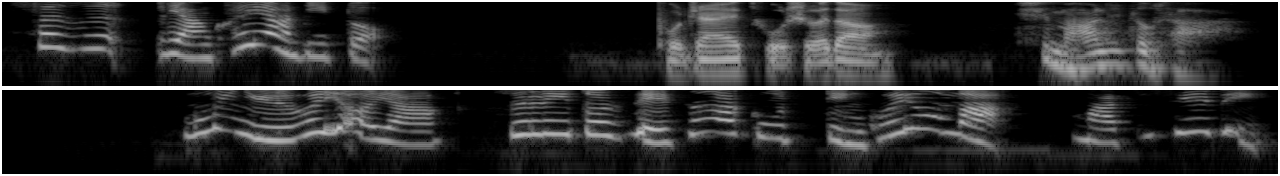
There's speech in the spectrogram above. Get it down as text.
说是两块洋钿多。”普斋吐舌道：“去哪里做啥？”我原不要呀。这里到财神阿哥定规要买，买子三瓶，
